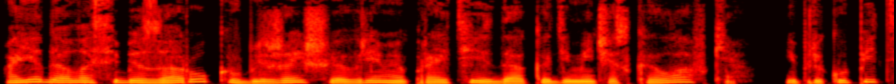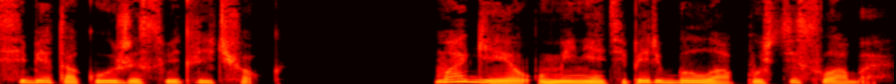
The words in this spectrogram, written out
А я дала себе за рук в ближайшее время пройтись до академической лавки и прикупить себе такой же светлячок. Магия у меня теперь была, пусть и слабая.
